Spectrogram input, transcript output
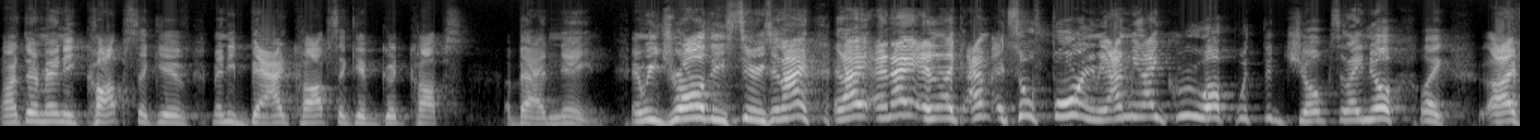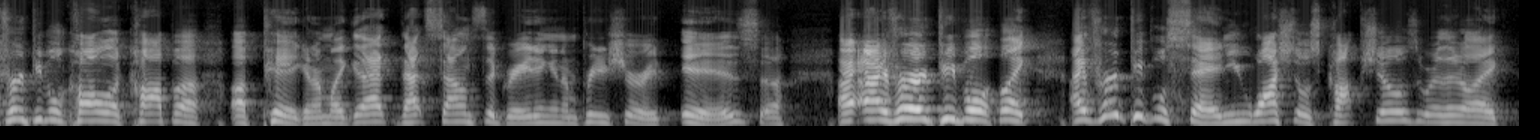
Aren't there many cops that give, many bad cops that give good cops a bad name? And we draw these series, and I, and I, and I, and like, I'm, it's so foreign to me. I mean, I grew up with the jokes, and I know, like, I've heard people call a cop a, a pig, and I'm like, that, that sounds degrading, and I'm pretty sure it is. Uh, I, I've heard people, like, I've heard people say, and you watch those cop shows where they're like,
